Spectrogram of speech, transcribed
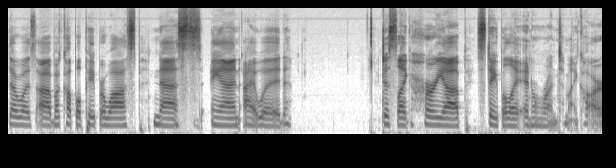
there was um, a couple paper wasp nests, and I would just like hurry up, staple it, and run to my car.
